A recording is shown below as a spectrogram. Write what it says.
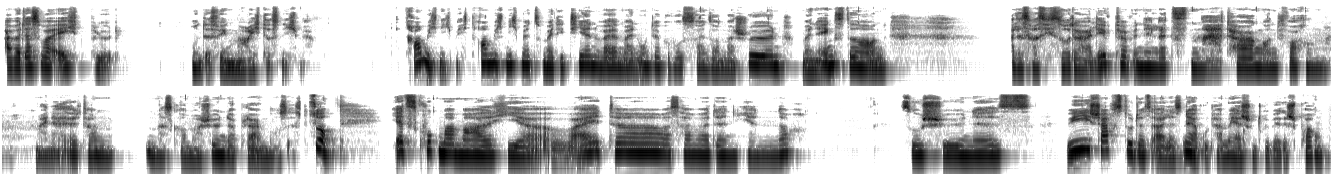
Aber das war echt blöd und deswegen mache ich das nicht mehr traue mich nicht mehr. Ich traue mich nicht mehr zu meditieren, weil mein Unterbewusstsein soll mal schön, meine Ängste und alles, was ich so da erlebt habe in den letzten Tagen und Wochen, meine Eltern, das kann mal schön da bleiben, wo es ist. So, jetzt gucken wir mal hier weiter. Was haben wir denn hier noch? So schönes. Wie schaffst du das alles? Na ja, gut, haben wir ja schon drüber gesprochen.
